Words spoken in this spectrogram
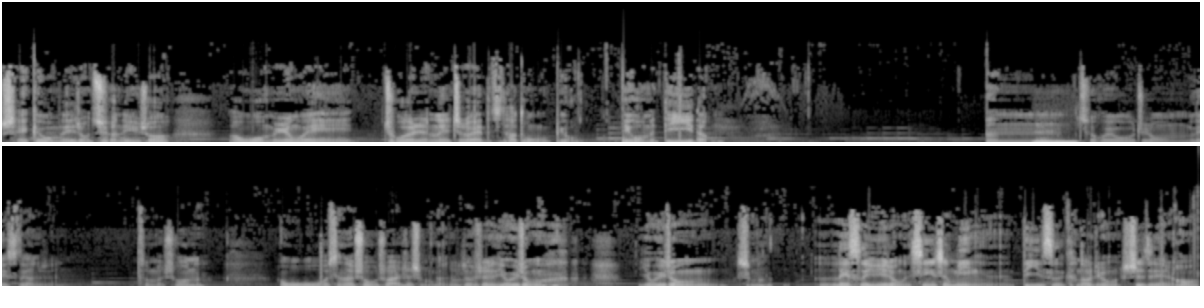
谁给我们的一种权利，说，啊、我们认为除了人类之外的其他动物比我比我们低一等。嗯，嗯就会有这种类似的感觉。怎么说呢？我我现在说不出来是什么感觉，就是有一种有一种什么，类似于一种新生命第一次看到这种世界，然后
